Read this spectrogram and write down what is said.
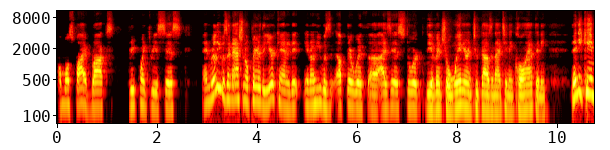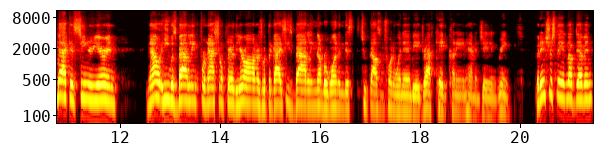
almost five blocks, 3.3 assists, and really was a National Player of the Year candidate. You know, he was up there with uh, Isaiah Stewart, the eventual winner in 2019, and Cole Anthony. Then he came back his senior year, and now he was battling for National Player of the Year honors with the guys he's battling number one in this 2021 NBA draft, Cade Cunningham and Jalen Green. But interestingly enough, Devin,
